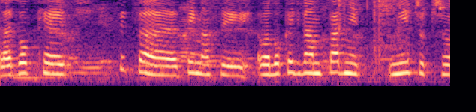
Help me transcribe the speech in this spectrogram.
lebo keď, síce tým asi, lebo keď vám padne niečo, čo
